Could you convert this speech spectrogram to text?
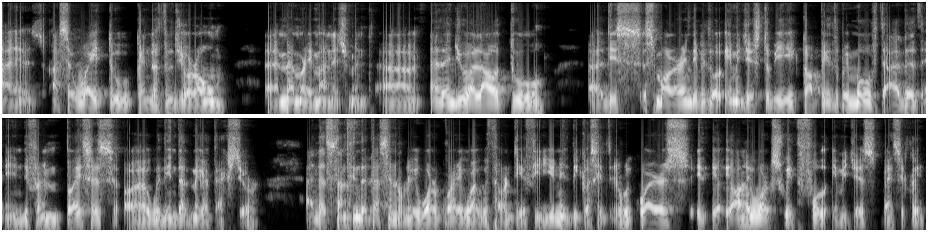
as, as, a way to kind of do your own uh, memory management. Um, and then you allow to uh, these smaller individual images to be copied, removed, added in different places uh, within that mega texture. And that's something that doesn't really work very well with our TFU unit because it requires, it, it only works with full images, basically.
